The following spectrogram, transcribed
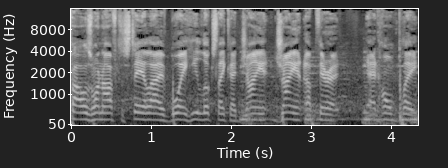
Fouls one off to stay alive. Boy, he looks like a giant, giant up there at, at home plate.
